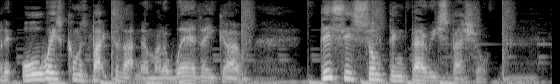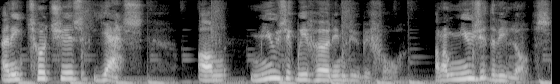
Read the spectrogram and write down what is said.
And it always comes back to that no matter where they go. This is something very special. And he touches, yes, on music we've heard him do before and on music that he loves,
